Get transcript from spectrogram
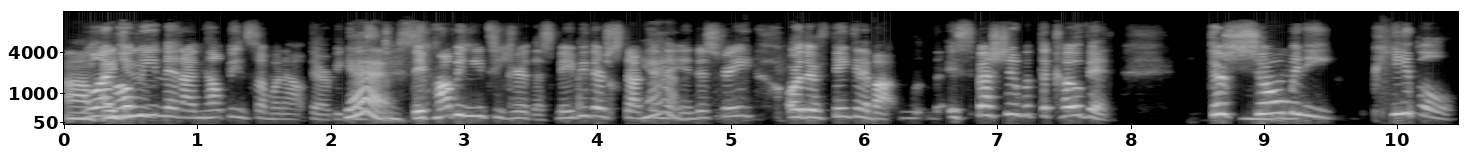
Um, well, I'm I hoping that I'm helping someone out there because Yes. they probably need to hear this. Maybe they're stuck in the industry or they're thinking about, especially with the COVID. There's so Mhm. many people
